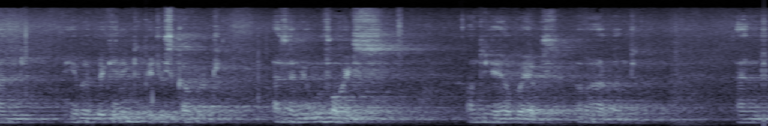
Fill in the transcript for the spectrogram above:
and he was beginning to be discovered as a new voice on the airwaves of Ireland. And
